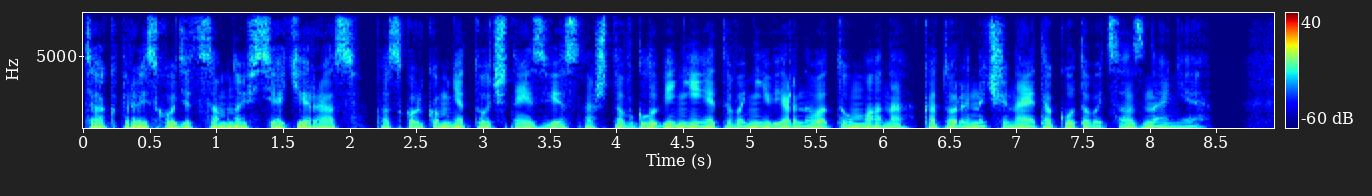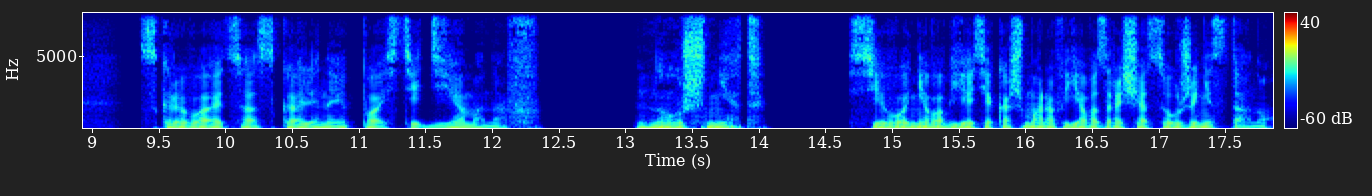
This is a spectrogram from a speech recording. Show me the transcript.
Так происходит со мной всякий раз, поскольку мне точно известно, что в глубине этого неверного тумана, который начинает окутывать сознание, скрываются оскаленные пасти демонов. Ну уж нет. Сегодня в объятия кошмаров я возвращаться уже не стану.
